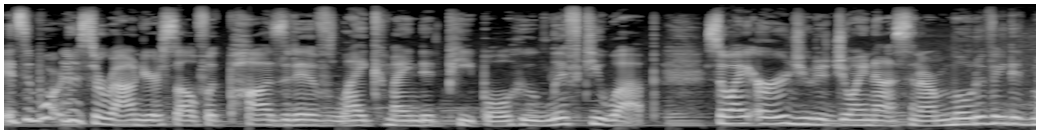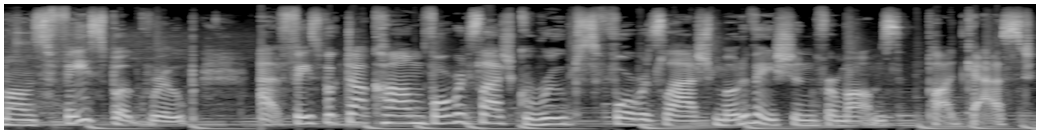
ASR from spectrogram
It's important to surround yourself with positive, like minded people who lift you up. So I urge you to join us in our Motivated Moms Facebook group at facebook.com forward slash groups forward slash motivation for moms podcast.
